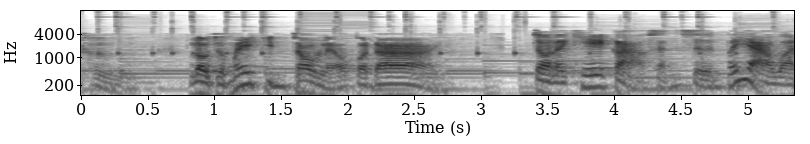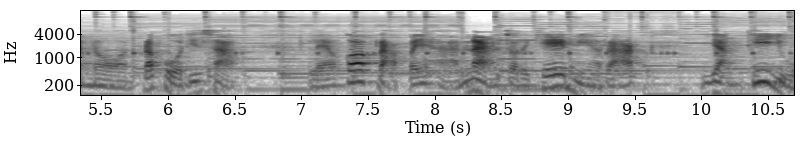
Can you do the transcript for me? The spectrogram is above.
เถอะเราจะไม่กินเจ้าแล้วก็ได้จระเข้กล่าวสรรเสริญพระยาวานอนพระโพธิสัตว์ แล้วก็กลับไปหานางจระเข้เมียรัก อย่างที่อยู่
